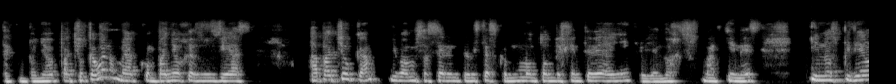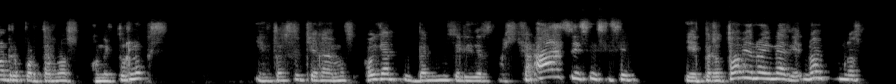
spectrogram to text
te acompañó a Pachuca. Bueno, me acompañó Jesús Díaz a Pachuca y vamos a hacer entrevistas con un montón de gente de ahí, incluyendo a Jesús Martínez, y nos pidieron reportarnos con Héctor López. Y entonces llegamos, oigan, venimos de líderes mexicanos. Ah, sí, sí, sí, sí. Pero todavía no hay nadie. No, nos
